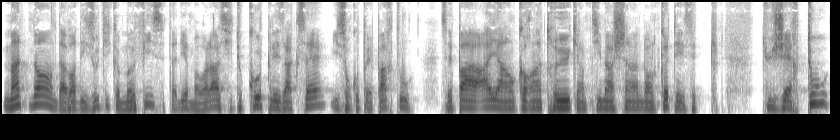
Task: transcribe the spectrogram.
Maintenant, d'avoir des outils comme Office, c'est-à-dire, ben voilà, si tu coupes les accès, ils sont coupés partout. C'est pas, ah, il y a encore un truc, un petit machin dans le côté. Tu gères tout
